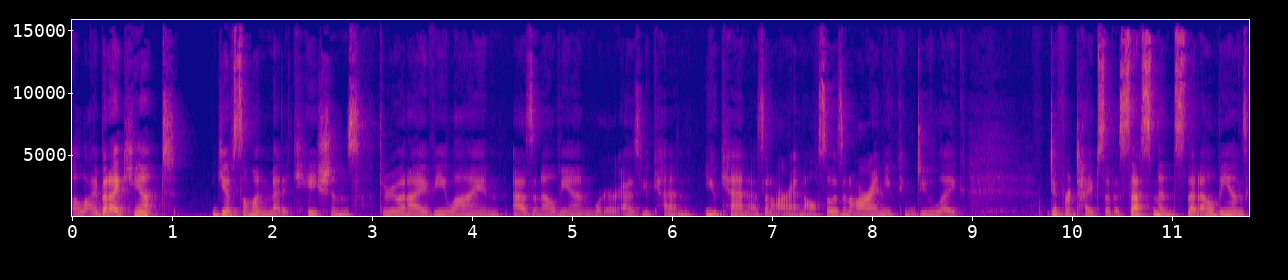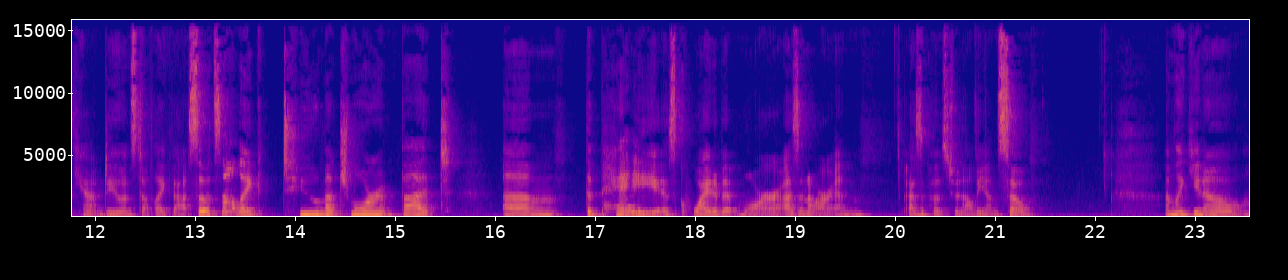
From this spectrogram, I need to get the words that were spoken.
a lie, but I can't give someone medications through an IV line as an LVN whereas you can you can as an RN. Also as an RN you can do like different types of assessments that LVNs can't do and stuff like that. So it's not like too much more, but um, the pay is quite a bit more as an RN as opposed to an LVN. So I'm like, you know,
